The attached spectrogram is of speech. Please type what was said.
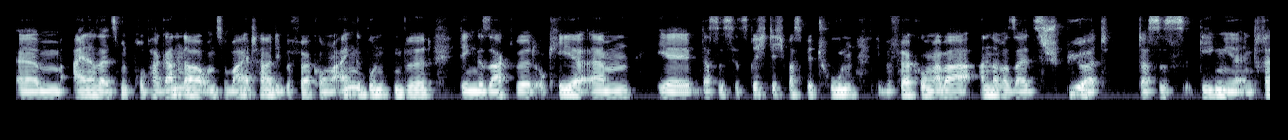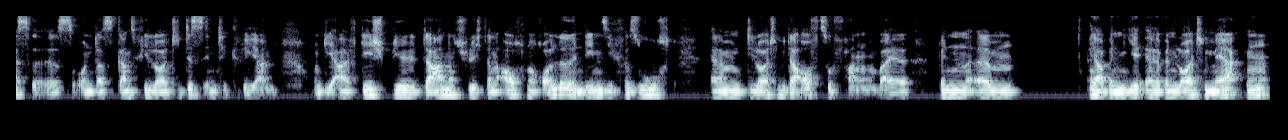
ähm, einerseits mit Propaganda und so weiter die Bevölkerung eingebunden wird, denen gesagt wird, okay, ähm, das ist jetzt richtig, was wir tun, die Bevölkerung aber andererseits spürt, dass es gegen ihr Interesse ist und dass ganz viele Leute disintegrieren. Und die AfD spielt da natürlich dann auch eine Rolle, indem sie versucht, ähm, die Leute wieder aufzufangen, weil wenn ähm, ja, wenn, äh, wenn Leute merken,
